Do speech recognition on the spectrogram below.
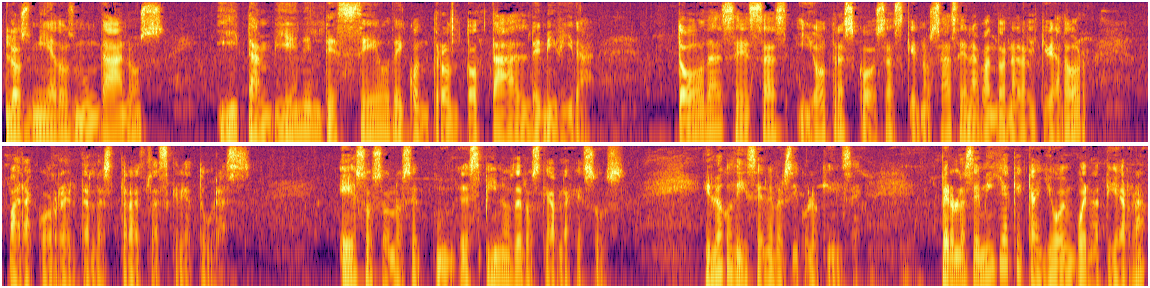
Los miedos mundanos y también el deseo de control total de mi vida. Todas esas y otras cosas que nos hacen abandonar al Creador para correr tras, tras las criaturas. Esos son los espinos de los que habla Jesús. Y luego dice en el versículo 15, pero la semilla que cayó en buena tierra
